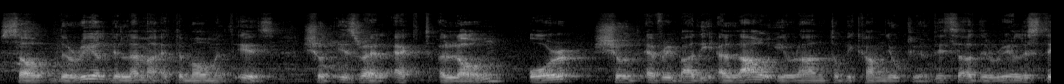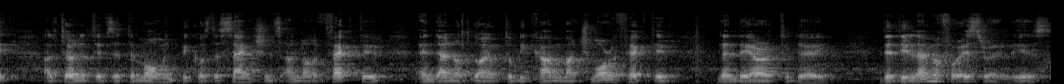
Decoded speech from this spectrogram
So the real dilemma at the moment is, should Israel act alone or should everybody allow Iran to become nuclear? These are the realistic alternatives at the moment because the sanctions are not effective and they're not going to become much more effective than they are today. The dilemma for Israel is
